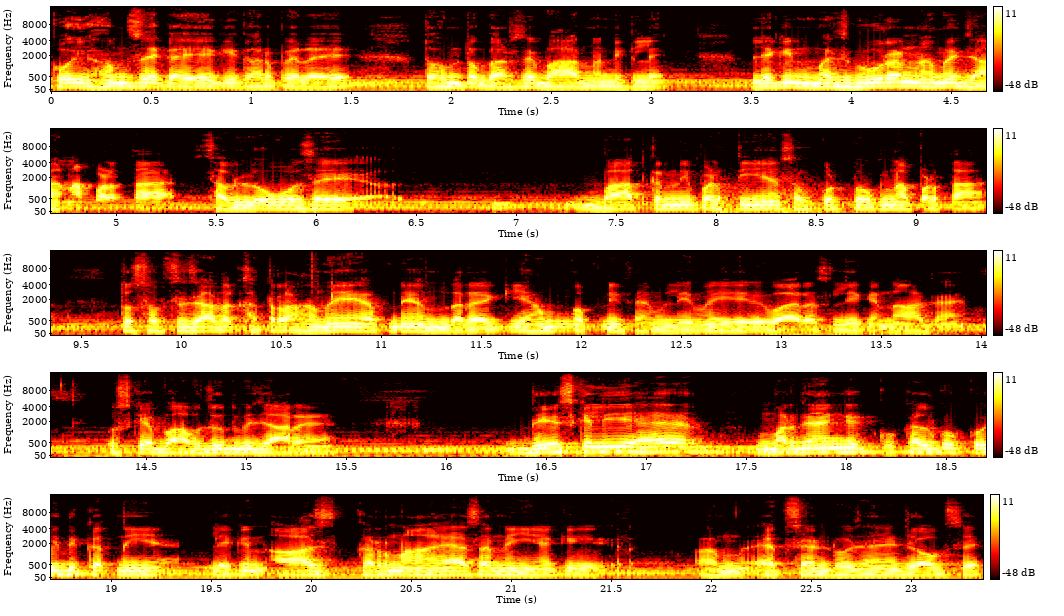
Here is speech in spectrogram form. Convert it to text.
कोई हमसे कहे कि घर पे रहे तो हम तो घर से बाहर ना निकलें। लेकिन मजबूरन हमें जाना पड़ता है सब लोगों से बात करनी पड़ती है, सबको टोकना पड़ता। तो सबसे ज़्यादा खतरा हमें अपने अंदर है कि हम अपनी फैमिली में ये वायरस लेके ना आ जाएँ। उसके बावजूद भी जा रहे हैं। देश के लिए है, मर जाएँगे कल को कोई दिक्कत नहीं है। लेकिन आज करना है, ऐसा नहीं है कि हम एबसेंट हो जाएँ जॉब से।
